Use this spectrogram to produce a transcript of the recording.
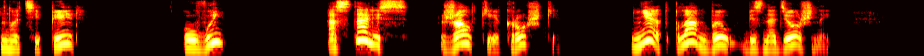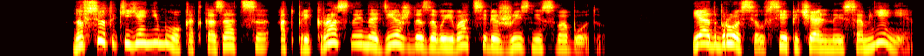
Но теперь, увы, остались жалкие крошки. Нет, план был безнадежный. Но все-таки я не мог отказаться от прекрасной надежды завоевать себе жизнь и свободу. Я отбросил все печальные сомнения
